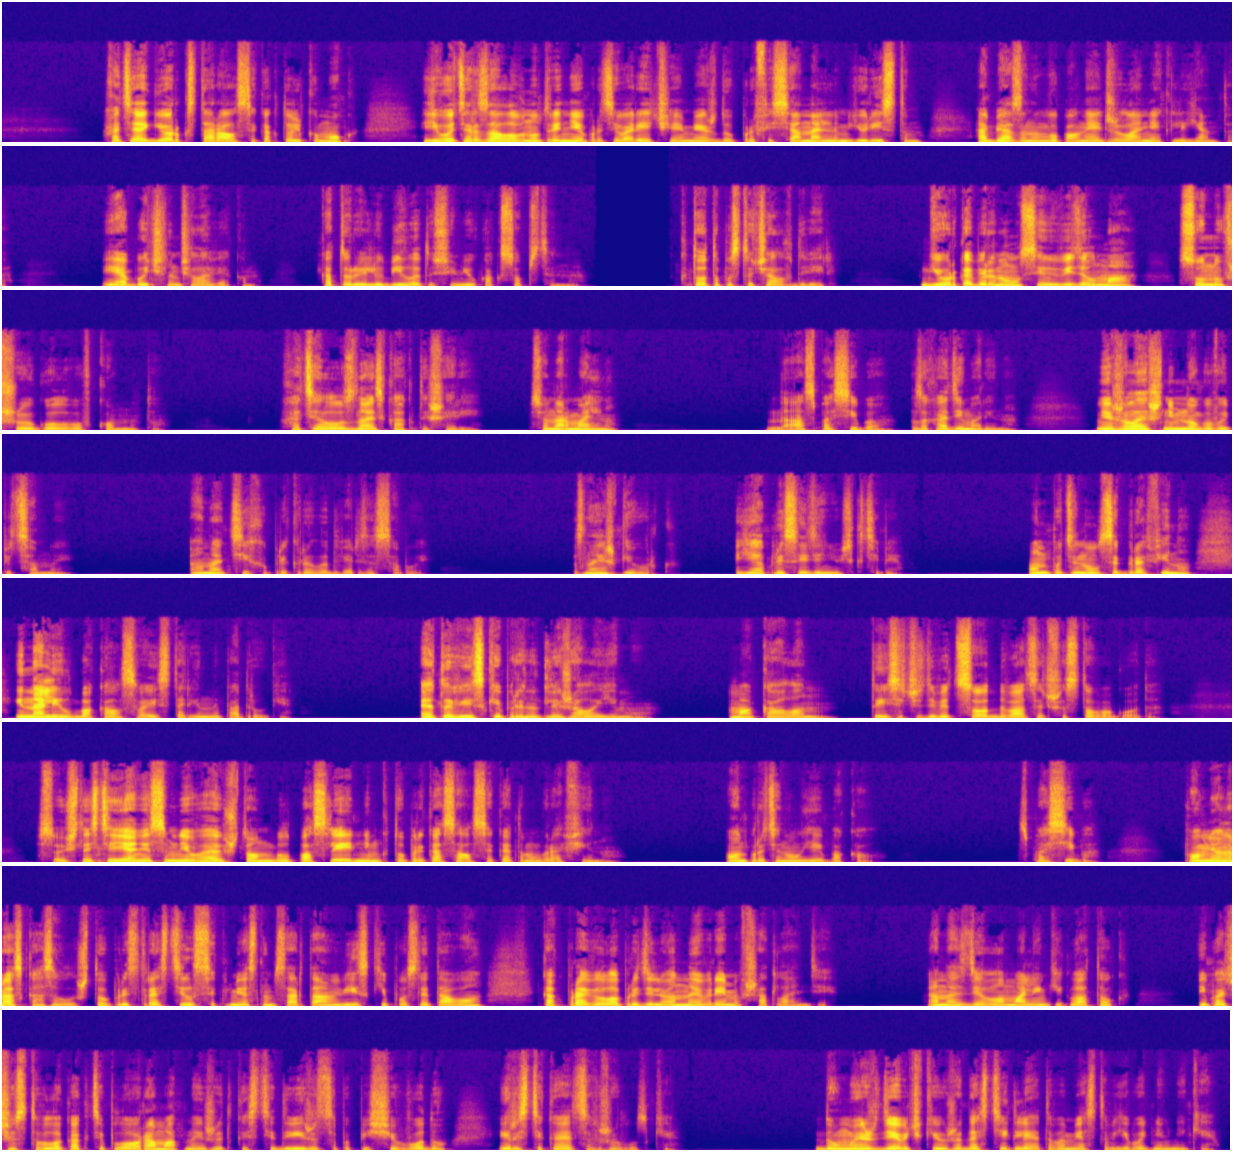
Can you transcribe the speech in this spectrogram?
Хотя Георг старался как только мог, его терзало внутреннее противоречие между профессиональным юристом, обязанным выполнять желания клиента, и обычным человеком, который любил эту семью как собственную. Кто-то постучал в дверь. Георг обернулся и увидел Ма, сунувшую голову в комнату. «Хотела узнать, как ты, Шери. Все нормально?» «Да, спасибо. Заходи, Марина. Не желаешь немного выпить со мной?» Она тихо прикрыла дверь за собой. «Знаешь, Георг, я присоединюсь к тебе». Он потянулся к графину и налил бокал своей старинной подруге. Это виски принадлежало ему. Макалан, 1926 года. В сущности, я не сомневаюсь, что он был последним, кто прикасался к этому графину. Он протянул ей бокал. «Спасибо. Помню, он рассказывал, что пристрастился к местным сортам виски после того, как провел определенное время в Шотландии. Она сделала маленький глоток и почувствовала, как тепло ароматной жидкости движется по пищеводу и растекается в желудке. «Думаешь, девочки уже достигли этого места в его дневнике?»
